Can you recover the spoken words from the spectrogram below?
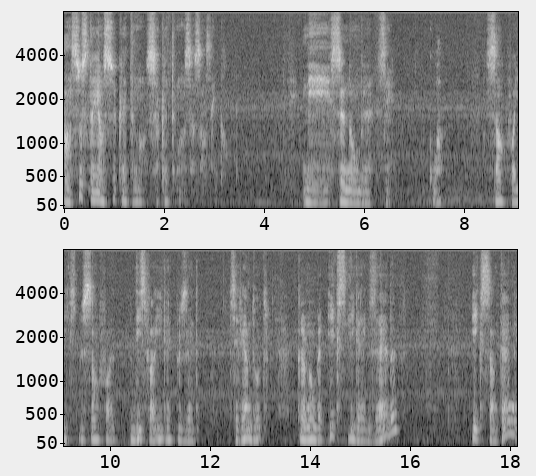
en soustrayant secrètement, secrètement 150. Mais ce nombre, c'est quoi? 100 fois x plus 100 fois 10 fois y plus z. C'est rien d'autre que le nombre x, y, z, x centaines,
